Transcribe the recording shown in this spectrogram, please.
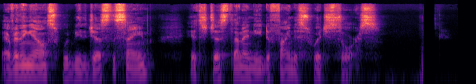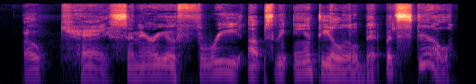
everything else would be just the same. It's just that I need to find a switch source. Okay, scenario three ups the ante a little bit, but still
